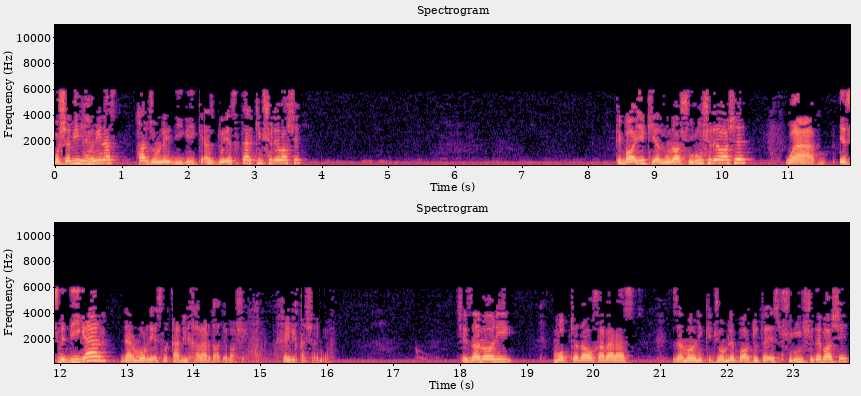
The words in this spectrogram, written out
وشبيه همين است هر جمله دیگه‌ای که از دو اسم ترکیب شده باشه. که با یکی از اونا شروع شده باشه و اسم دیگر در مورد اسم قبلی خبر داده باشه. خیلی قشنگه. چه زمانی مبتدا و خبر است؟ زمانی که جمله با دو تا اسم شروع شده باشه.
